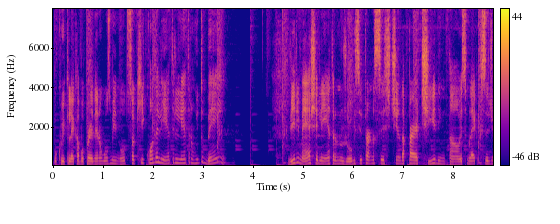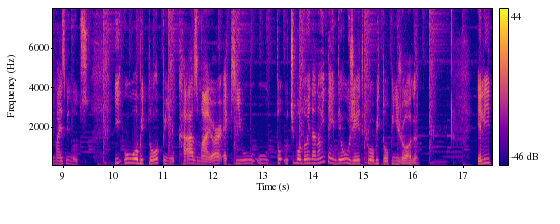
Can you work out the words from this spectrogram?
o Quickley acabou perdendo alguns minutos, só que quando ele entra, ele entra muito bem. Vira e mexe, ele entra no jogo e se torna cestinha da partida, então esse moleque precisa de mais minutos. E o Obitopin, o caso maior é que o, o, o Thibodeau ainda não entendeu o jeito que o Obitopin joga. Ele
